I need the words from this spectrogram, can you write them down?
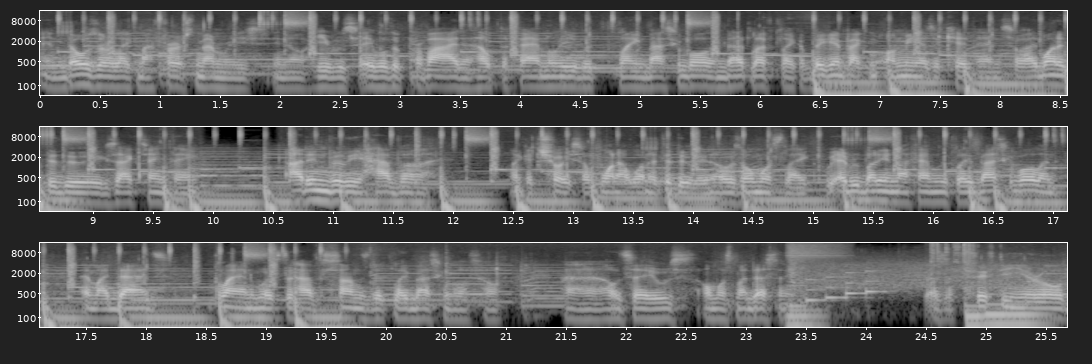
and those are like my first memories. You know, he was able to provide and help the family with playing basketball, and that left like a big impact on me as a kid, and so I wanted to do the exact same thing. I didn't really have a like a choice of what I wanted to do. You know, it was almost like everybody in my family played basketball, and, and my dad's plan was to have sons that play basketball. So uh, I would say it was almost my destiny. As a 15-year-old,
